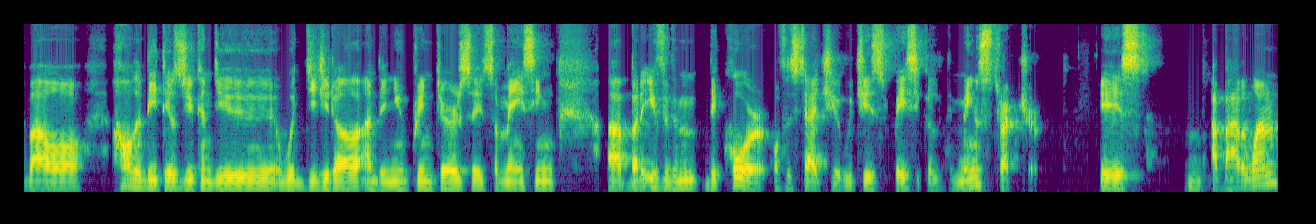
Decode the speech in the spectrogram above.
about how the details you can do with digital and the new printers. It's amazing, uh, but if the, the core of the statue, which is basically the main structure, is a bad one,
